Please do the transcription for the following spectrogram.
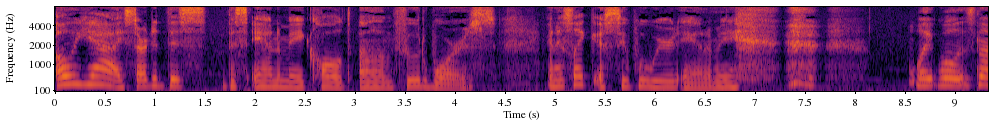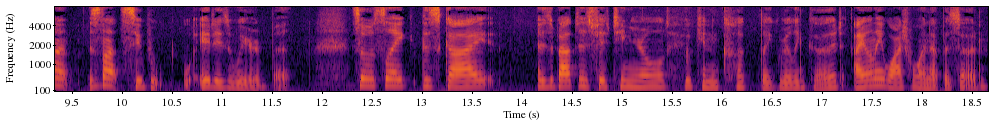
Oh yeah, I started this this anime called um, Food Wars, and it's like a super weird anime. like, well, it's not it's not super. It is weird, but so it's like this guy is about this fifteen year old who can cook like really good. I only watched one episode,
